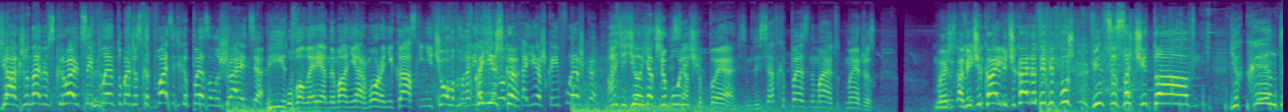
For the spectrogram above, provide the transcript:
Як же Наві вскривають цей плент, у Меджеска 20 хп залишається! Біт. У Валерія нема ні армора, ні каски, нічого взагалі. Хаєшка! Хаєшка і флешка! Ай-яй-яй, як же 70 боляче. хп, 70 хп знімає тут Меджеск. Меджик, а він чекає, він чекає на цей підпуш. Він це зачитав. Яке НТ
